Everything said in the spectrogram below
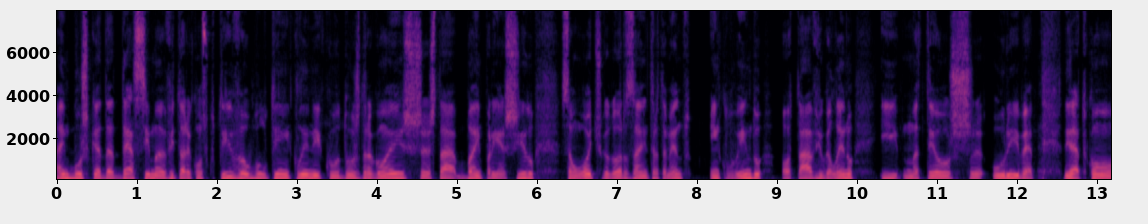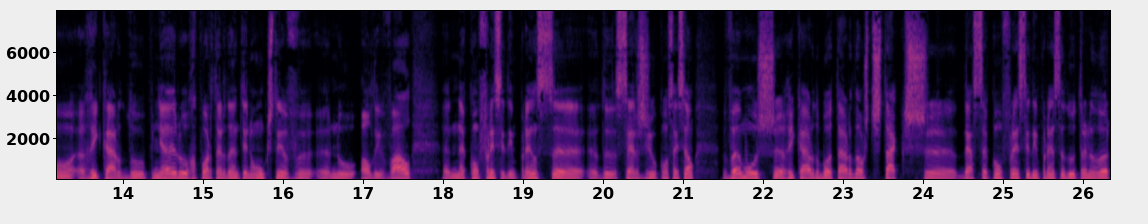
em busca da décima vitória consecutiva. O boletim clínico dos Dragões está bem preenchido. São oito jogadores em tratamento incluindo Otávio Galeno e Mateus Uribe. Direto com Ricardo Pinheiro, repórter da Antena 1, que esteve eh, no Olival, eh, na conferência de imprensa eh, de Sérgio Conceição. Vamos, Ricardo, boa tarde, aos destaques dessa conferência de imprensa do treinador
